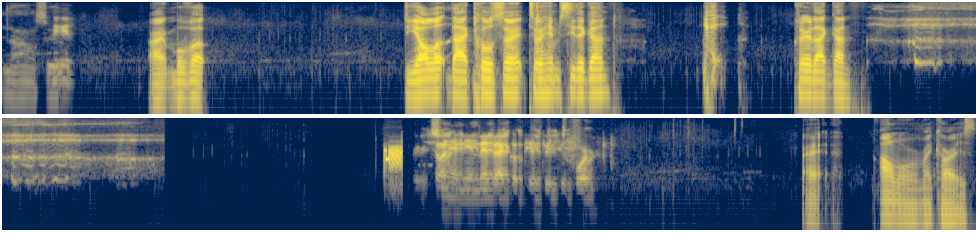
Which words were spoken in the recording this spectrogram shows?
No, I don't see it. Alright, move up. Do y'all look that closer to him see the gun? Clear that gun. Someone hit me in mid back up here 324. Alright. I don't know where my car is.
